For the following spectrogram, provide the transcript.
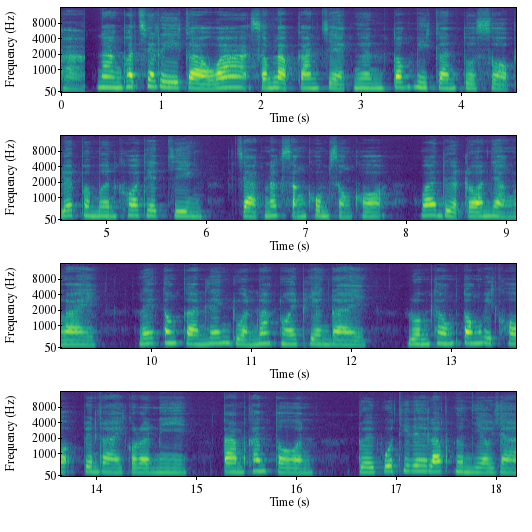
ค่ะ นางพัชรีกล่าวว่าสำหรับการแจกเงินต้องมีการตรวจสอบและประเมินข้อเท็จจริง จากนักสังคมสงเคราะห์ว่าเดือดร้อนอย่างไร และต้องการเร่งด่วนมากน้อยเพียงใด รวมทั้งต้องวิเคราะห์เป็นรายกรณี ตามขั้นตอน โดยผู้ที่ได้รับเงินเยียวยา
